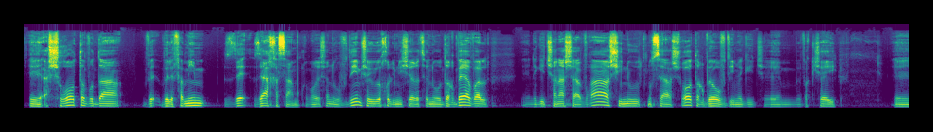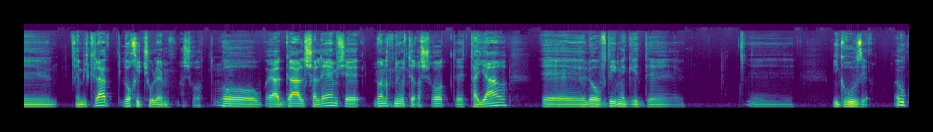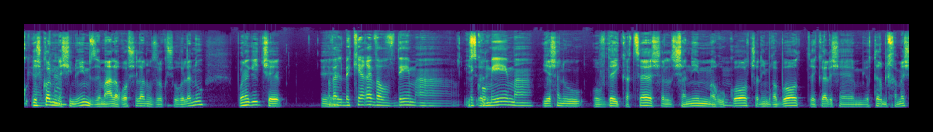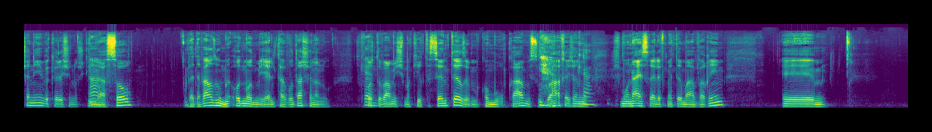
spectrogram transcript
אה, אשרות עבודה ו- ולפעמים זה זה החסם כלומר יש לנו עובדים שהיו יכולים להישאר אצלנו עוד הרבה אבל אה, נגיד שנה שעברה שינו את נושא האשרות הרבה עובדים נגיד שהם מבקשי אה, מקלט לא חידשו להם אשרות או היה גל שלם שלא נתנו יותר אשרות אה, תייר אה, לעובדים נגיד אה, אה, מגרוזיה. היו- יש כל מיני שינויים זה מעל הראש שלנו זה לא קשור אלינו. בוא נגיד ש... אה, אבל בקרב העובדים המקומיים. יש לנו עובדי קצה של שנים ארוכות, שנים רבות, אה, כאלה שהם יותר מחמש שנים וכאלה שנושקים אה. לעשור. והדבר הזה הוא מאוד מאוד מייעל את העבודה שלנו. בסופו כן. של דבר מי שמכיר את הסנטר זה מקום מורכב, מסובך, יש לנו כן. 18 אלף מטר מעברים. אה,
